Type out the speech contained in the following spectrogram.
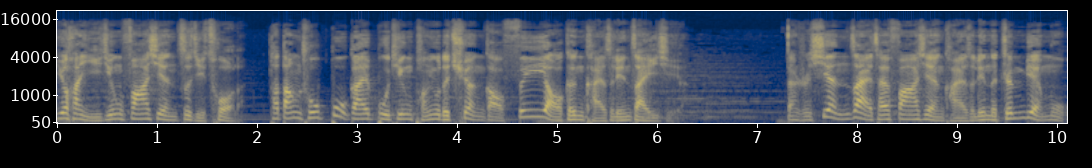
约翰已经发现自己错了。他当初不该不听朋友的劝告，非要跟凯瑟琳在一起。但是现在才发现凯瑟琳的真面目，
